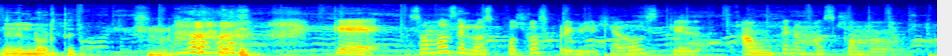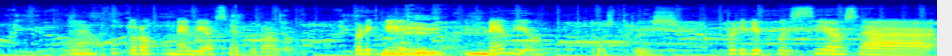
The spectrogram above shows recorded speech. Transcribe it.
En el norte. que somos de los pocos privilegiados que aún tenemos como un futuro medio asegurado. Porque Medio. medio. Dos, tres. Porque pues sí, o sea,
